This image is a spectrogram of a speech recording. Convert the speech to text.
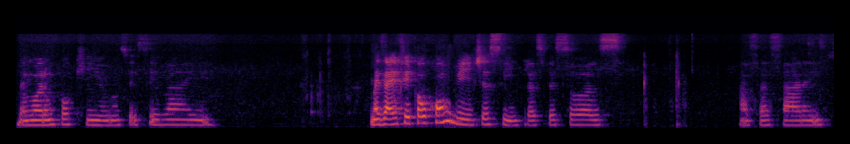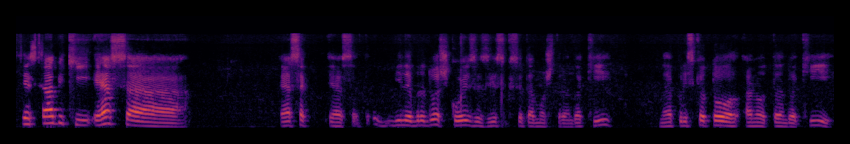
Demora um pouquinho, não sei se vai... Mas aí fica o convite, assim, para as pessoas acessarem. Você sabe que essa, essa, essa me lembrou duas coisas, isso que você está mostrando aqui, né? por isso que eu estou anotando aqui,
